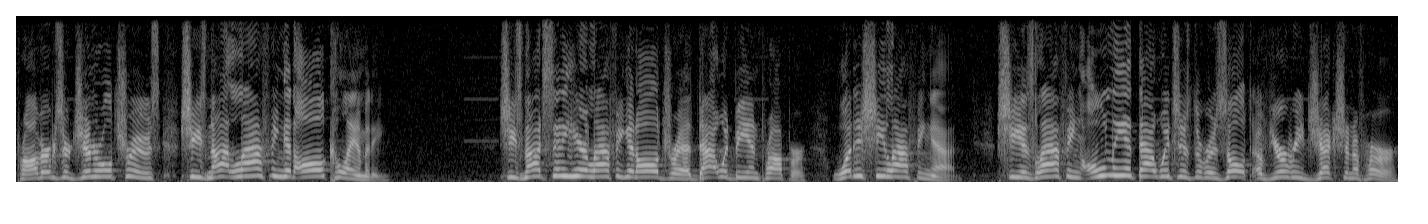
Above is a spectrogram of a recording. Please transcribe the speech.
Proverbs are general truths. She's not laughing at all calamity. She's not sitting here laughing at all dread. That would be improper. What is she laughing at? She is laughing only at that which is the result of your rejection of her.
